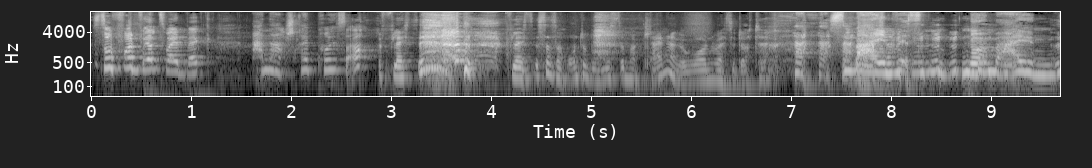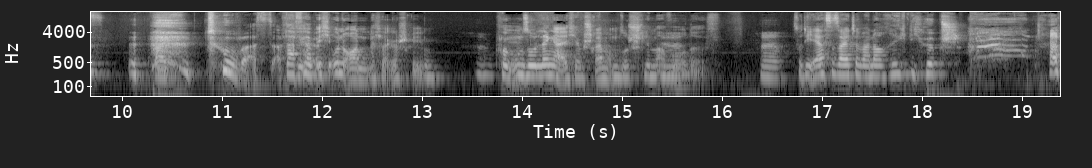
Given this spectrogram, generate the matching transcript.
So von ganz weit weg. Anna, schreib größer. Vielleicht, vielleicht ist das auch unterbewusst immer kleiner geworden, weil sie dachte, Das ist mein Wissen, nur meins. du warst dafür. Dafür habe ich unordentlicher geschrieben. Und umso länger ich im Schreiben, umso schlimmer wurde es. Ja. So, die erste Seite war noch richtig hübsch. Dann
